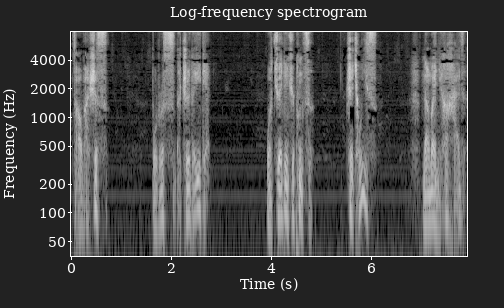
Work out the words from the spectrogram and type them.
早晚是死，不如死的值得一点。我决定去碰瓷，只求一死，能为你和孩子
